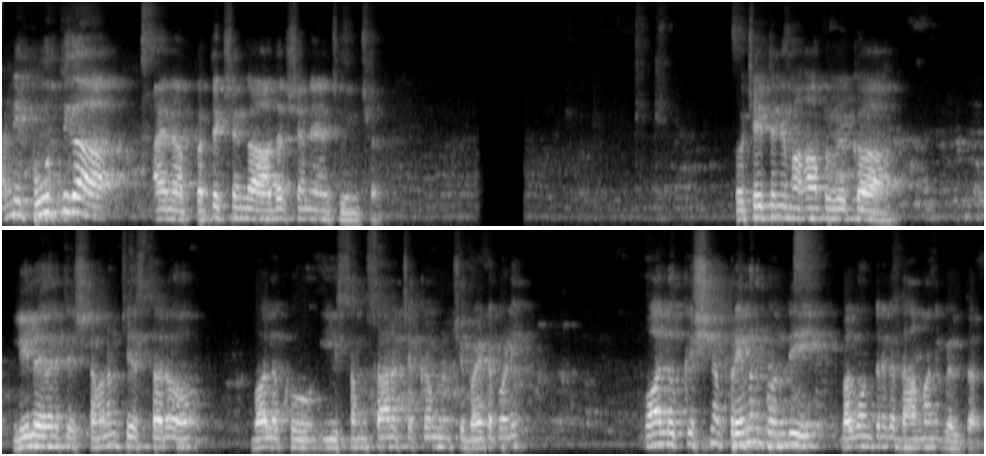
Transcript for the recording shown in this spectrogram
అన్ని పూర్తిగా ఆయన ప్రత్యక్షంగా ఆదర్శాన్ని ఆయన చూపించారు సో చైతన్య మహాప్రభు యొక్క లీల ఎవరైతే శ్రవణం చేస్తారో వాళ్ళకు ఈ సంసార చక్రం నుంచి బయటపడి వాళ్ళు కృష్ణ ప్రేమను పొంది భగవంతుని యొక్క ధామానికి వెళ్తారు.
